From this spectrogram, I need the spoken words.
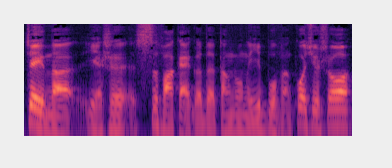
这个呢也是司法改革的当中的一部分。过去说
